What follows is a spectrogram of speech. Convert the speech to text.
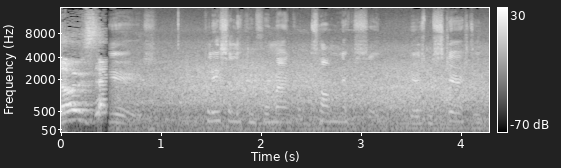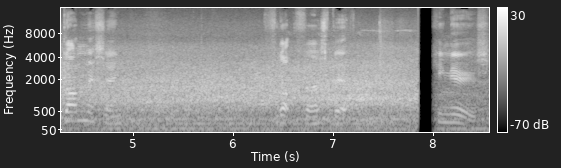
Don't say. News. Police are looking for a man called Tom Nicholson who has mysteriously gone missing. Forgot the first bit. Breaking news.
